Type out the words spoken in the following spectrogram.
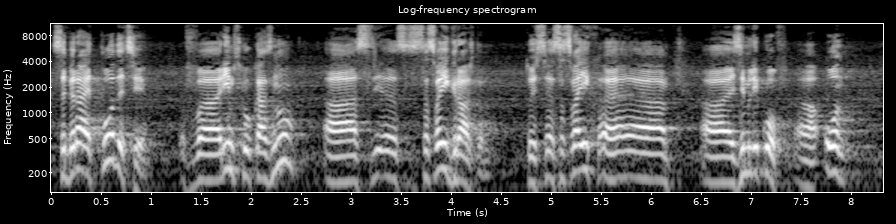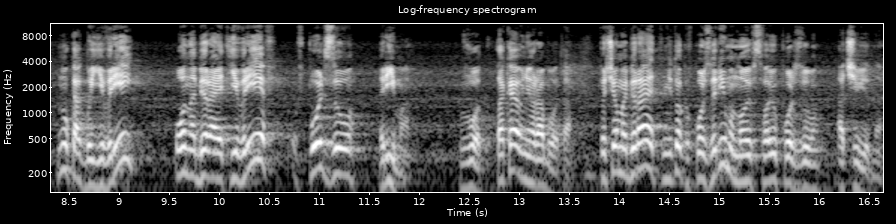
собирает подати в римскую казну а, со своих граждан, то есть со своих э, э, земляков. Он, ну, как бы еврей, он набирает евреев в пользу Рима. Вот, такая у него работа. Причем обирает не только в пользу Рима, но и в свою пользу, очевидно.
